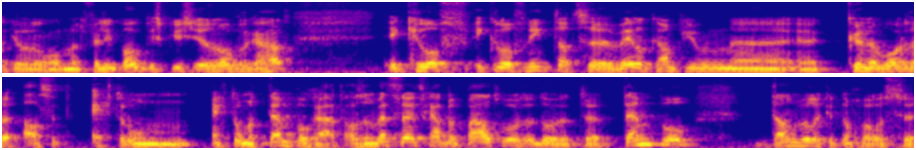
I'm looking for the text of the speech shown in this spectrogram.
Ik heb er met Philippe ook discussies over gehad. Ik geloof, ik geloof niet dat ze wereldkampioen uh, kunnen worden als het echt om, echt om het tempo gaat. Als een wedstrijd gaat bepaald worden door het uh, tempo, dan wil ik het nog wel eens uh,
